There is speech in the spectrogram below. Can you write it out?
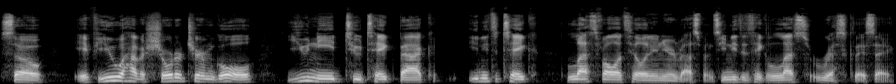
So if you have a shorter term goal, you need to take back, you need to take less volatility in your investments. You need to take less risk, they say.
